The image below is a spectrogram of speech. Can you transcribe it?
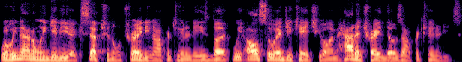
where we not only give you exceptional trading opportunities, but we also educate you on how to trade those opportunities.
